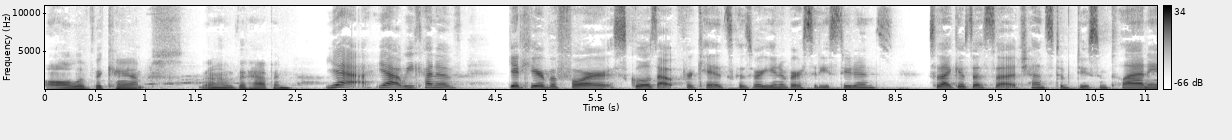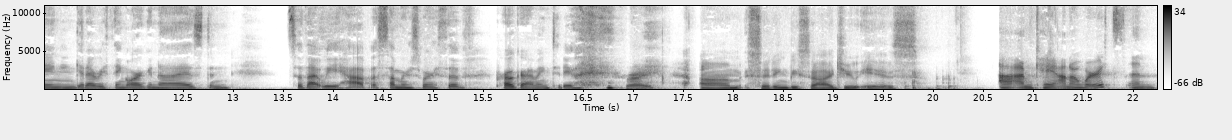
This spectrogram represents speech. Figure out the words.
all of the camps uh, that happen? Yeah, yeah. We kind of get here before school's out for kids because we're university students. So that gives us a chance to do some planning and get everything organized, and so that we have a summer's worth of programming to do. right. Um, sitting beside you is. Uh, I'm Kayana Wirtz, and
